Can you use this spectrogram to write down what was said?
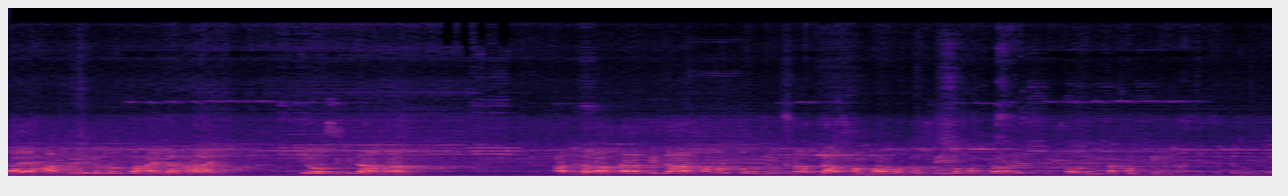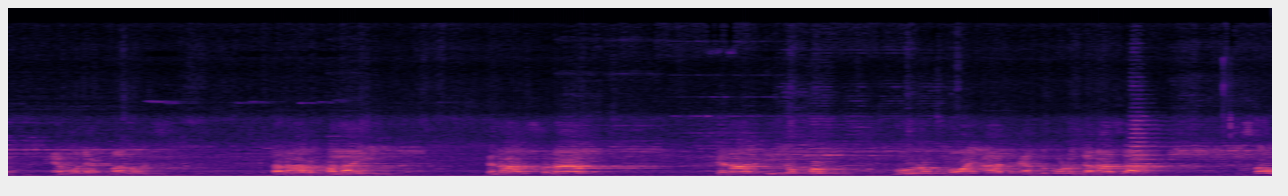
গায়ে হাত রেখে বলতো হায়দা ভাই, কি অসুবিধা আমার? আর তারা তারাকে যা সমর্থ হতো তেনার যা সম্ভব হতো, সেই রকম ধরনের সহযোগিতা করতেন। এমন এক মানুষ, তেনার ভালাই, তেনার সুনাম, তেনার এইরকম গৌরবময় আজ এত বড় জানাজা, সব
